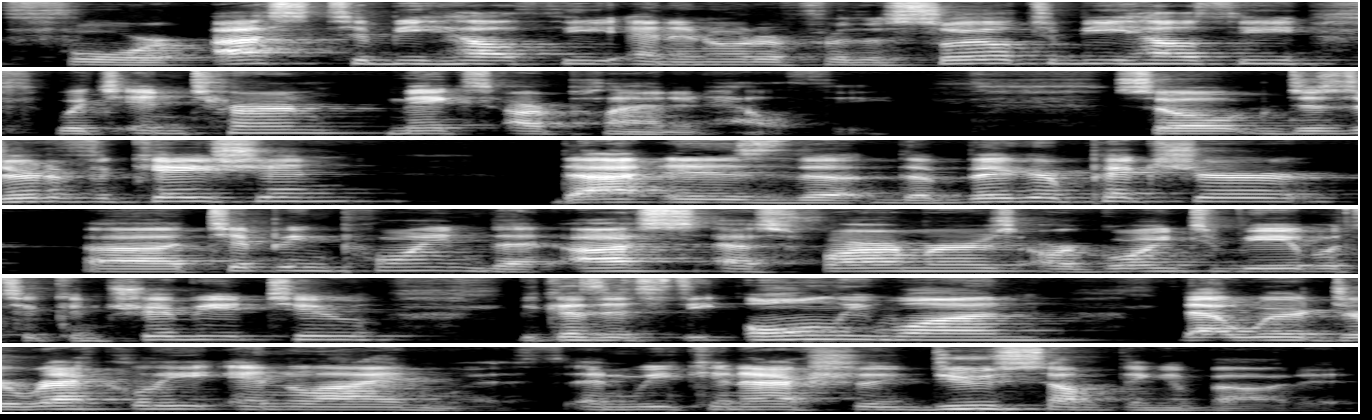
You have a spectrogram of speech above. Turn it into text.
for us to be healthy and in order for the soil to be healthy, which in turn makes our planet healthy. So desertification, that is the the bigger picture uh, tipping point that us as farmers are going to be able to contribute to because it's the only one that we're directly in line with and we can actually do something about it.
